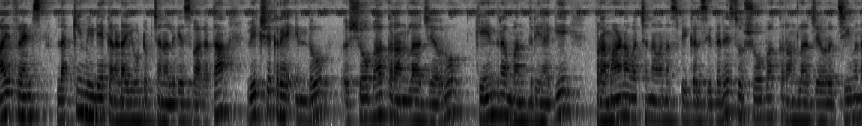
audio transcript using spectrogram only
Hi friends lucky media Kannada YouTube ಚಾನಲ್ಗೆ ಸ್ವಾಗತ. ವೀಕ್ಷಕರೇ, ಇಂದು ಶೋಭಾ ಕರಂದ್ಲಾಜೆ ಅವರು ಕೇಂದ್ರ ಮಂತ್ರಿಯಾಗಿ ಪ್ರಮಾಣ ವಚನವನ್ನು ಸ್ವೀಕರಿಸಿದ್ದಾರೆ. ಸೊ ಶೋಭಾ ಕರಂದ್ಲಾಜೆ ಅವರ ಜೀವನ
